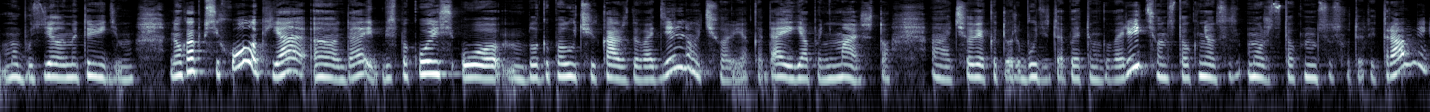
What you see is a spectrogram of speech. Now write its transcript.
мы сделаем это видимым. Но как психолог я, э, да, беспокоюсь о благополучии каждого отдельного человека, да, и я понимаю, что э, человек, который будет об этом говорить, он столкнется, может столкнуться с вот этой травмой,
